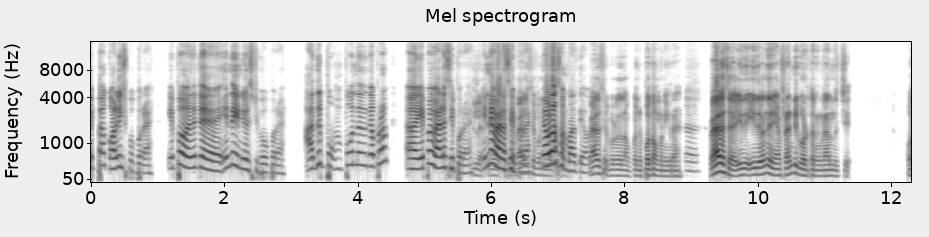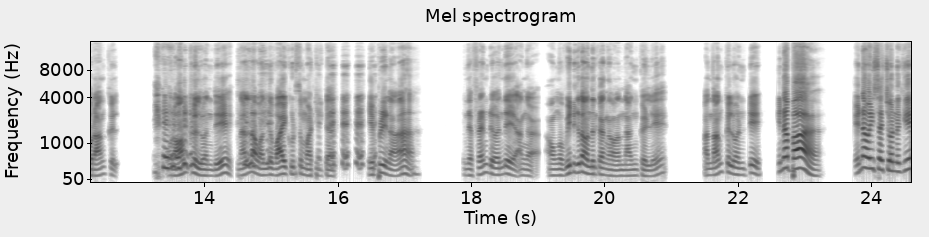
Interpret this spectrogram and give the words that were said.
எப்ப காலேஜ் போ போற? எப்ப வந்துட்டு எந்த யுனிவர்சிட்டி போ போற? அது பூ பூந்ததுக்கப்புறம் அ எப்ப வேலை செய்ய போற? இல்ல என்ன இல்ல வேலை செய்ய போற? வேலை செய்ய எவ்வளோ போறது சம்பாத்தியம்? வேலை செய்ய போறது நான் கொஞ்சம் பொத்தம் பண்ணிக்கிறேன். வேலை செய் இது இது வந்து என் ஃப்ரெண்டுக்கு ஒருத்தருக்கு நடந்துச்சு. ஒரு அங்கிள். ஒரு அங்கிள் வந்து நல்லா வந்து வாய் குடுத்து மாட்டிக்கிட்டாரு. எப்படின்னா, இந்த ஃப்ரெண்ட் வந்து அங்க அவங்க வீட்டுக்கு தான் வந்திருக்காங்க அந்த அங்கிள். அந்த அங்கிள் வந்துட்டு, "என்னப்பா என்ன வயசாச்சு உனக்கு?"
